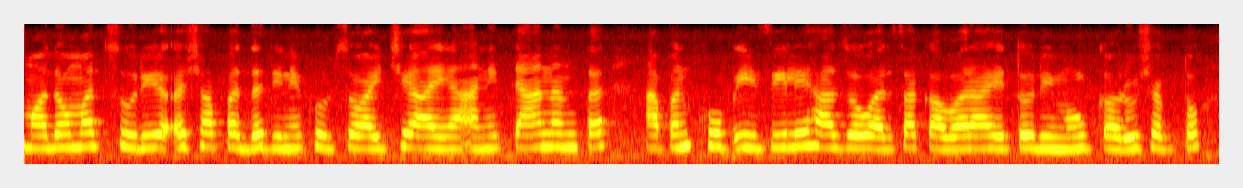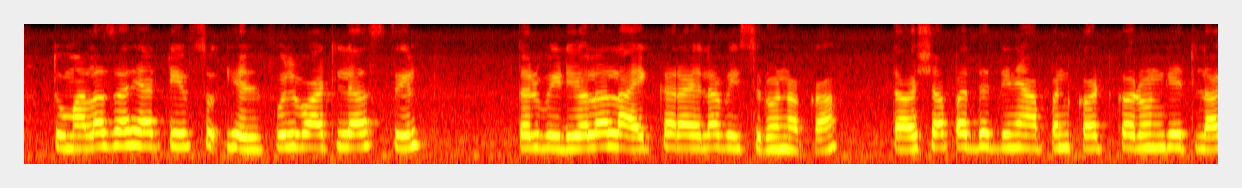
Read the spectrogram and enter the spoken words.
मधोमध सूर्य अशा पद्धतीने खुपसवायची आहे आणि त्यानंतर आपण खूप इझिली हा जो वरचा कवर आहे तो रिमूव्ह करू शकतो. तुम्हाला जर ह्या टिप्स हेल्पफुल वाटल्या असतील तर व्हिडिओला लाईक करायला विसरू नका. तर अशा पद्धतीने आपण कट करून घेतला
